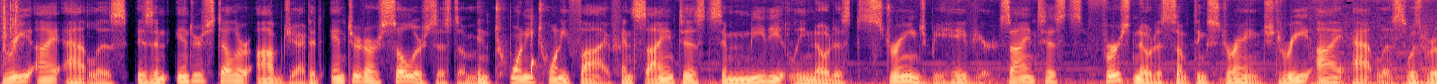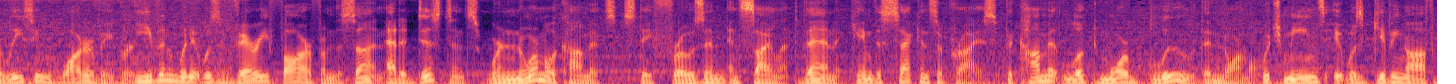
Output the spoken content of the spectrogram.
3I Atlas is an interstellar object that entered our solar system in 2025, and scientists immediately noticed strange behavior. Scientists first noticed something strange. 3I Atlas was releasing water vapor even when it was very far from the sun, at a distance where normal comets stay frozen and silent. Then came the second surprise. The comet looked more blue than normal, which means it was giving off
